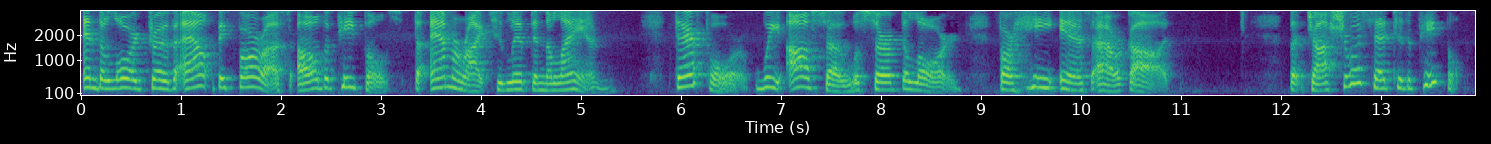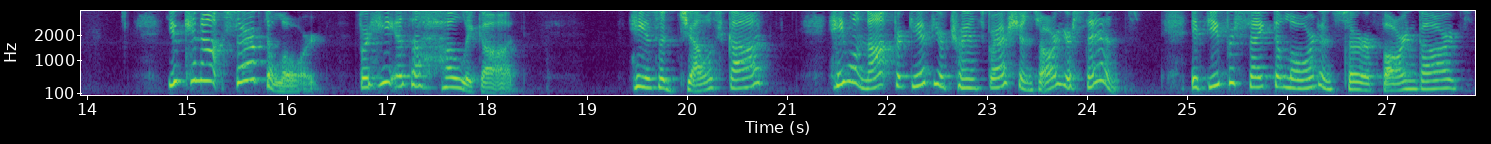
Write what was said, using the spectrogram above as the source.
And the Lord drove out before us all the peoples, the Amorites who lived in the land. Therefore, we also will serve the Lord, for he is our God. But Joshua said to the people, You cannot serve the Lord, for he is a holy God. He is a jealous God. He will not forgive your transgressions or your sins. If you forsake the Lord and serve foreign gods,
